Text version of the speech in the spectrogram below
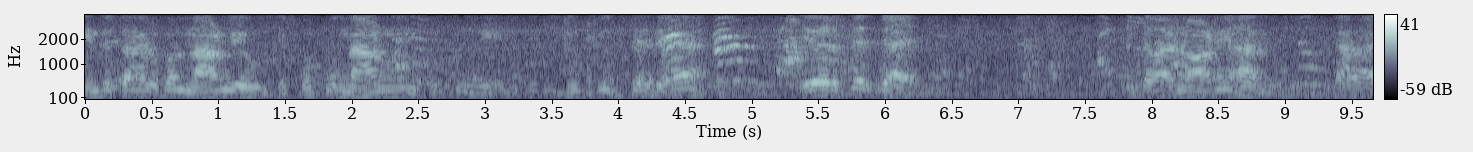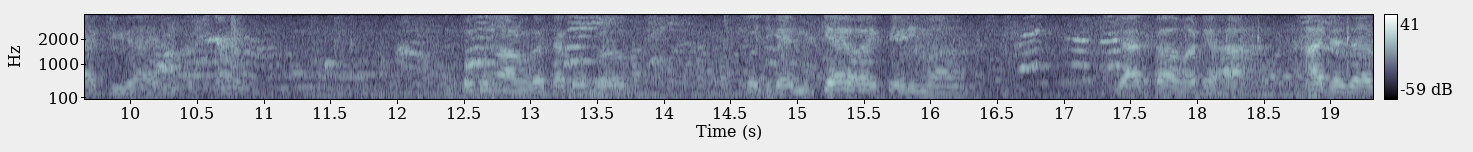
હિન્દુસ્તાન લોકો નાણું એવું છે, ખોટું નાણું, ખોટું જૂઠું છે એ રસ્તે જ જાય. તમારું નાણું સારું. ખાવા પીવાય ખોટું નાણું હોય તો કોઈ જગ્યાએ મૂક્યા હોય પેઢીમાં, યાદ ખાવા માટે આઠ હજાર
